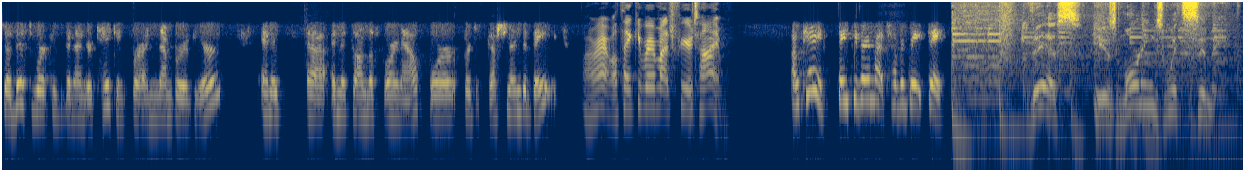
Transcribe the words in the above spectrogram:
So this work has been undertaken for a number of years. And it's uh, and it's on the floor now for, for discussion and debate. All right. Well, thank you very much for your time. Okay. Thank you very much. Have a great day. This is Mornings with Simi.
